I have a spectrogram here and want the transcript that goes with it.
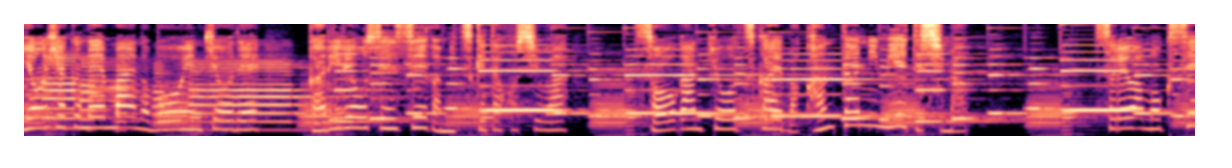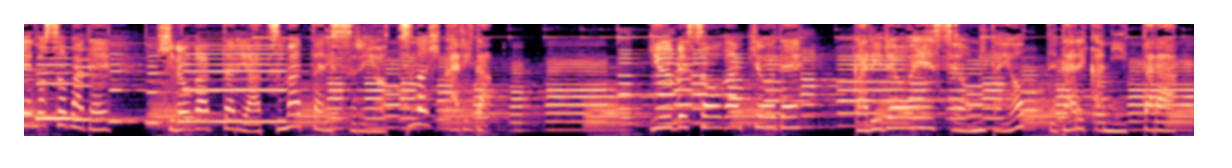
400年前の望遠鏡でガリレオ先生が見つけた星は双眼鏡を使えば簡単に見えてしまう。それは木星のそばで広がったり集まったりする4つの光だ。夕べ双眼鏡でガリレオ衛星を見たよって誰かに言ったら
